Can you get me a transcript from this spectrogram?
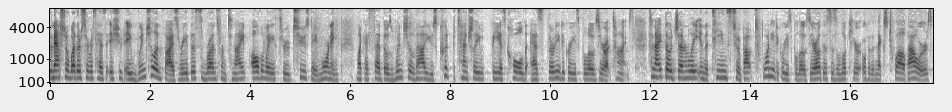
The National Weather Service has issued a wind chill advisory. This runs from tonight all the way through Tuesday morning. Like I said, those wind chill values could potentially be as cold as 30 degrees below zero at times. Tonight, though, generally in the teens to about 20 degrees below zero. This is a look here over the next 12 hours.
